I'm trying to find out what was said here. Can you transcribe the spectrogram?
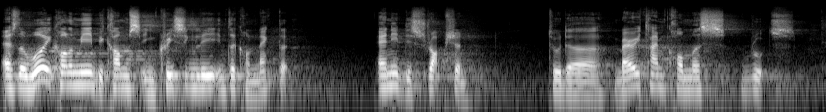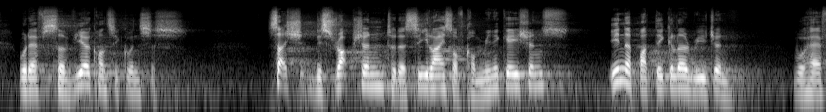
As the world economy becomes increasingly interconnected, any disruption to the maritime commerce routes would have severe consequences. Such disruption to the sea lines of communications in a particular region will have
